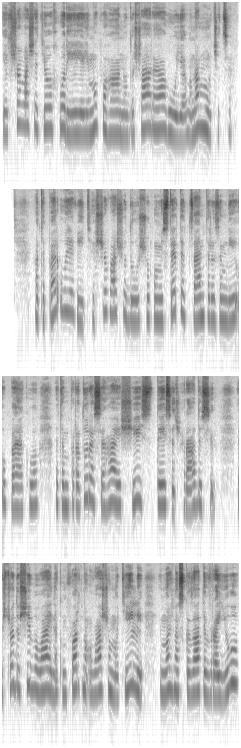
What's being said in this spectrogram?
Якщо ваше тіло хворіє, йому погано, душа реагує, вона мучиться. А тепер уявіть, якщо вашу душу помістити в центр землі у пекло, де температура сягає 6 тисяч градусів, якщо душі буває некомфортно у вашому тілі і можна сказати в раю,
